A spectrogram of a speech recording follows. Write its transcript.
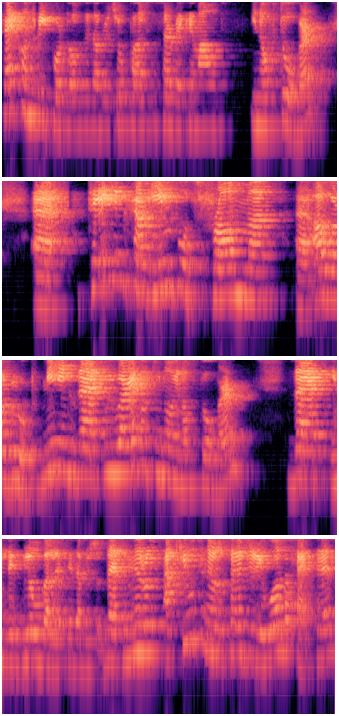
second report of the WHO Pulse survey came out in October, uh, taking some inputs from uh our group, meaning that we were able to know in October that in the global, let's say WHO, that neuros- acute neurosurgery was affected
